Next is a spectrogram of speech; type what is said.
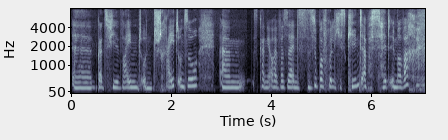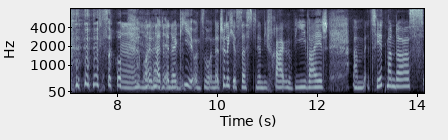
äh, ganz viel weint und schreit und so. Ähm, es kann ja auch einfach sein, es ist ein super fröhliches Kind, aber es ist halt immer wach so. und hat Energie und so. Und natürlich ist das dann die Frage, wie weit ähm, erzählt man das,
